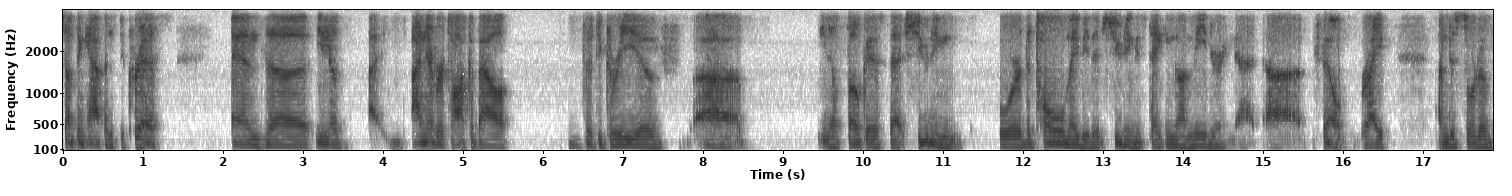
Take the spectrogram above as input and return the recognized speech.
something happens to Chris and, uh, you know, I, I never talk about the degree of, uh, you know, focus that shooting or the toll maybe that shooting is taking on me during that uh, film, right? I'm just sort of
